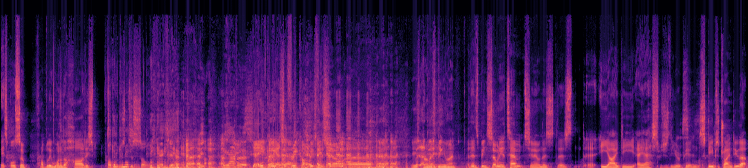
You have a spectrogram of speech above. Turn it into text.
it's also probably one of the hardest problems to commission. solve. yeah. we, we have a Dave, going to get some free copies for the show. Uh, He's but I promised me think- one. there's been so many attempts, you know, and there's there's uh, EIDAS, which is the European scheme to try and do that.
